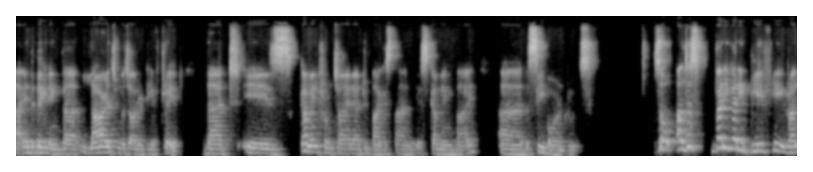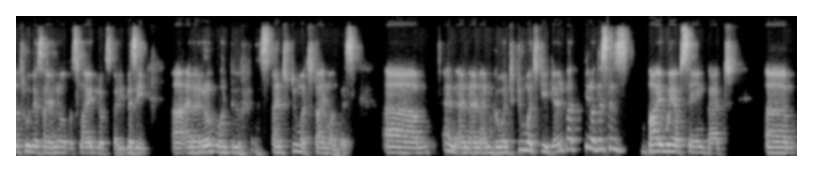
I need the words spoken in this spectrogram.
uh, in the beginning, the large majority of trade that is coming from China to Pakistan is coming by uh, the seaborne routes. So I'll just very, very briefly run through this. I know the slide looks very busy, uh, and I don't want to spend too much time on this um, and, and, and, and go into too much detail. But you know, this is by way of saying that um,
